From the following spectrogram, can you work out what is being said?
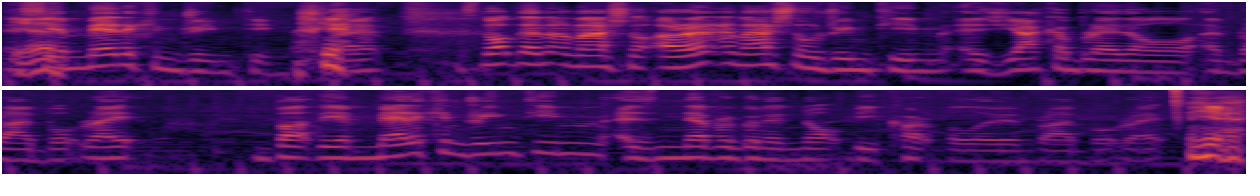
It's yeah. the American Dream Team. Right? it's not the international. Our international Dream Team is Jacob Bredahl and Brad Boatwright. But the American Dream Team is never going to not be Kurt Ballou and Brad Boatwright. Yeah,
